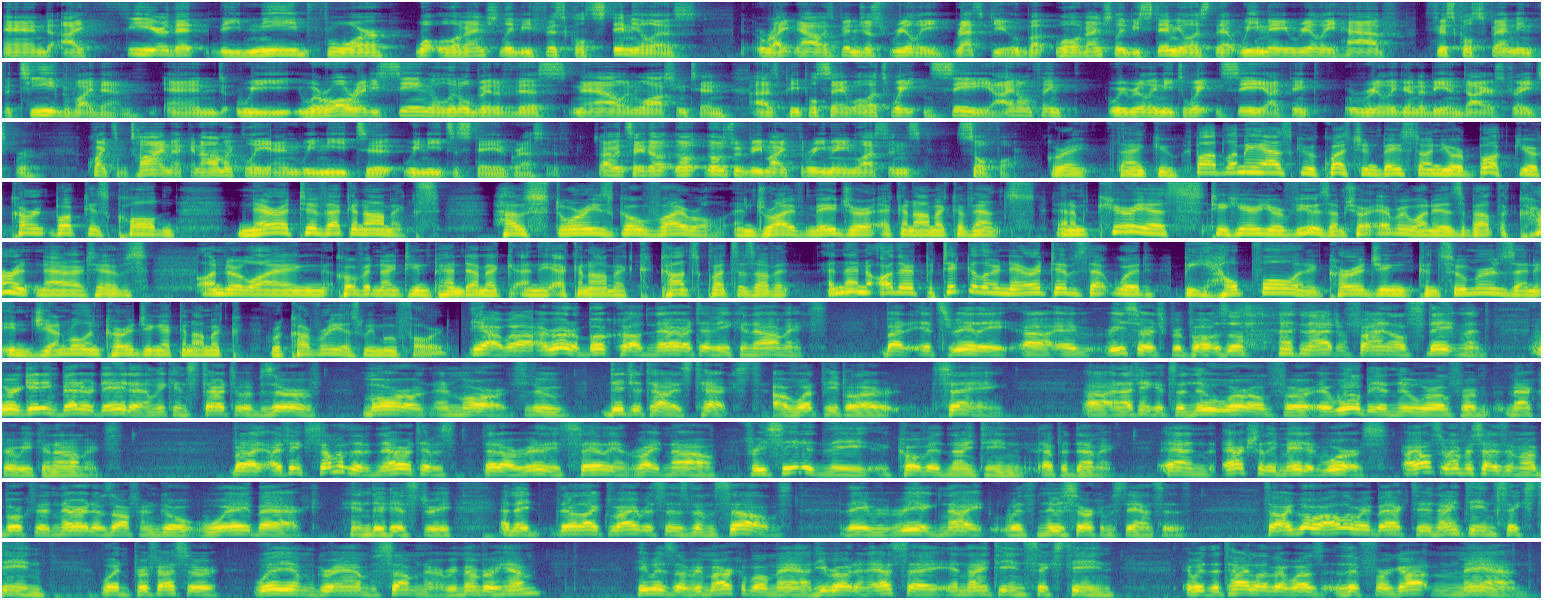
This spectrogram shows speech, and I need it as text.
And I fear that the need for what will eventually be fiscal stimulus right now has been just really rescue, but will eventually be stimulus that we may really have fiscal spending fatigue by then. And we we're already seeing a little bit of this now in Washington as people say, well, let's wait and see. I don't think we really need to wait and see. I think we're really going to be in dire straits for quite some time economically and we need to we need to stay aggressive. So I would say th- th- those would be my three main lessons so far. Great, thank you. Bob, let me ask you a question based on your book. Your current book is called Narrative Economics How Stories Go Viral and Drive Major Economic Events. And I'm curious to hear your views, I'm sure everyone is, about the current narratives underlying COVID-19 pandemic and the economic consequences of it. And then, are there particular narratives that would be helpful in encouraging consumers and, in general, encouraging economic recovery as we move forward? Yeah, well, I wrote a book called Narrative Economics, but it's really uh, a research proposal, not a final statement. We're getting better data, and we can start to observe more and more through digitized text of what people are saying. Uh, and I think it's a new world for, it will be a new world for macroeconomics. But I, I, think some of the narratives that are really salient right now preceded the COVID 19 epidemic and actually made it worse. I also emphasize in my book that narratives often go way back into history and they, they're like viruses themselves. They reignite with new circumstances. So I go all the way back to 1916 when Professor William Graham Sumner, remember him? He was a remarkable man. He wrote an essay in 1916 was, the title of it was The Forgotten Man.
